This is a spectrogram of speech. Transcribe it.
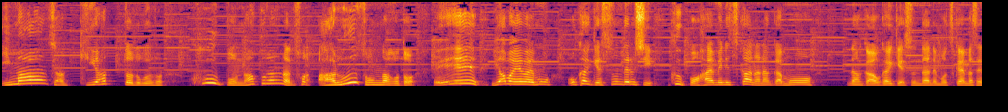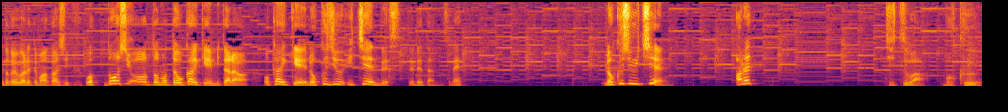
今さっきやったところで、クーポンなくなるなんて、そんなある？そんなこと。ええー、やばいやばい、もうお会計済んでるし、クーポン早めに使うな、なんかもう、なんかお会計済んだんでもう使えませんとか言われてもあかんし、うわ、どうしようと思ってお会計見たら、お会計61円ですって出たんですね。61円あれ？実は僕、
